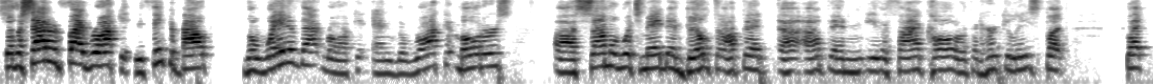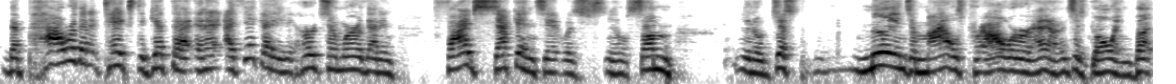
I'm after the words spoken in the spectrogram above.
So the Saturn V rocket, we think about the weight of that rocket and the rocket motors, uh, some of which may have been built up at uh, up in either Thiokol or up at Hercules, but but the power that it takes to get that, and I, I think I heard somewhere that in five seconds it was you know some you know just millions of miles per hour. I don't know, it's just going, but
